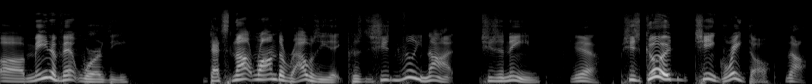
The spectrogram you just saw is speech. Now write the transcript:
uh, main event worthy, that's not Ronda Rousey because she's really not. She's a name. Yeah. She's good. She ain't great though. No.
